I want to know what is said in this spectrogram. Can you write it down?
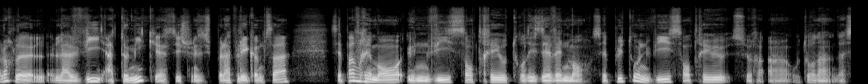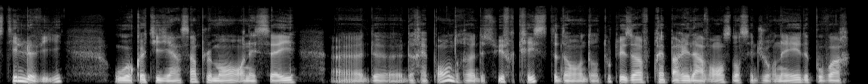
alors le, la vie atomique, si je, peux l'appeler comme ça, c'est pas vraiment une vie centrée autour des événements. C'est plutôt une vie centrée sur un, autour d'un style de vie où au quotidien simplement on essaye euh, de, de, répondre, de suivre Christ dans, dans toutes les œuvres préparées d'avance dans cette journée, de pouvoir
